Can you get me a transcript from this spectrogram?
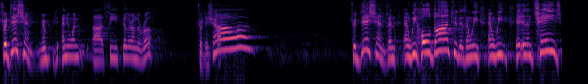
Tradition. Remember, anyone uh, see Fiddler on the Roof? Tradition traditions and, and we hold on to this and we and we and change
